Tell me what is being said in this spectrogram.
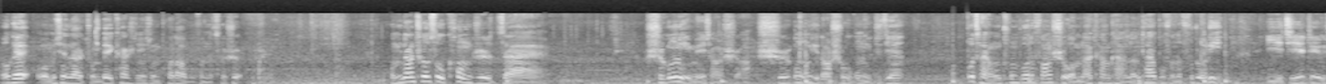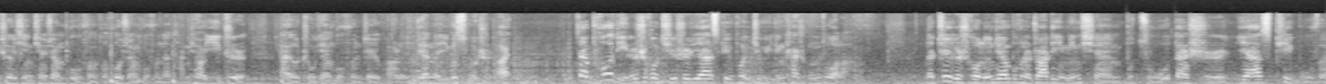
OK，我们现在准备开始进行坡道部分的测试。我们将车速控制在十公里每小时啊，十公里到十五公里之间，不采用冲坡的方式。我们来看看轮胎部分的附着力，以及这个车型前悬部分和后悬部分的弹跳抑制，还有轴间部分这一块轮间的一个锁止。哎，在坡底的时候，其实 ESP 部分就已经开始工作了。那这个时候轮间部分的抓地明显不足，但是 ESP 部分、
